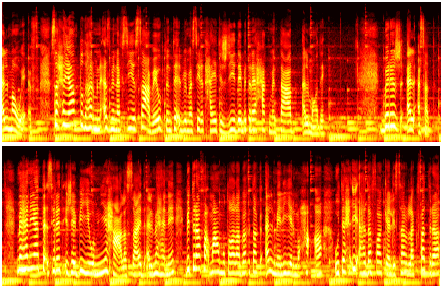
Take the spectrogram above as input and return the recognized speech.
المواقف. صحيا بتظهر من أزمة نفسية صعبة وبتنتقل بمسيرة حياة جديدة بتريحك من تعب الماضي. برج الأسد. مهنيا تأثيرات إيجابية ومنيحة على الصعيد المهني بترافق مع مطالباتك المالية المحققة وتحقيق هدفك اللي صار لك فترة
